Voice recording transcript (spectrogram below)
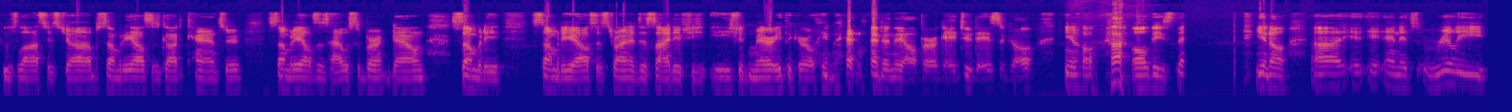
who's lost his job somebody else has got cancer somebody else's house burnt down somebody somebody else is trying to decide if she, he should marry the girl he met, met in the albergue two days ago you know all these things you know uh, it, it, and it's really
